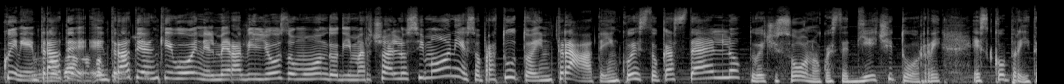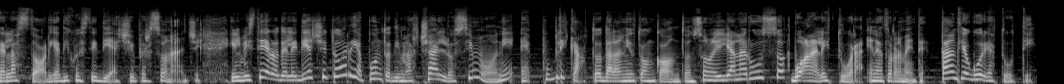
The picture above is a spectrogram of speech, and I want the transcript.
Quindi entrate, entrate anche voi nel meraviglioso mondo di Marcello Simoni e soprattutto entrate in questo castello dove ci sono queste dieci torri e scoprite la storia di questi dieci personaggi. Il mistero delle dieci torri appunto di Marcello Simoni Giorni è pubblicato dalla Newton Compton. Sono Liliana Russo, buona lettura e naturalmente tanti auguri a tutti.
